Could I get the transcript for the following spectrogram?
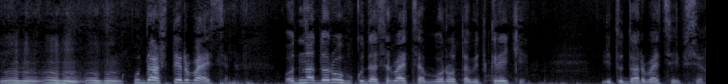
Угу, угу, угу. Куди ж ти рвешся? Одна дорога кудись рветься, ворота відкриті, і туди рветься і все.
